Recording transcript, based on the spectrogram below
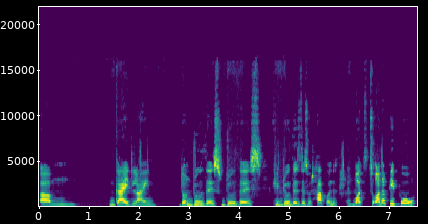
um, guideline. Don't do this, do this. If you Mhm. do this, this would happen. Mhm. But to other people,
